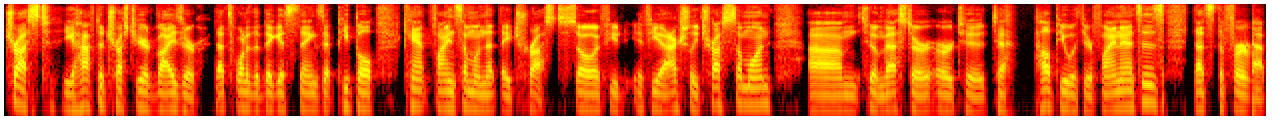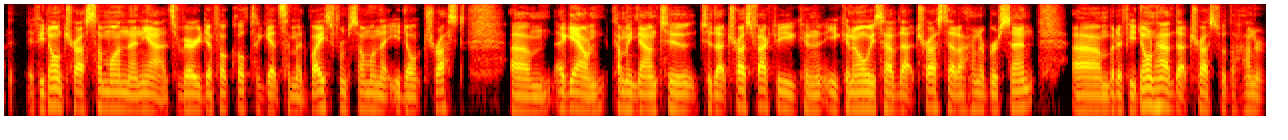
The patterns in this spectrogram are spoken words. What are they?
trust. You have to trust your advisor. That's one of the biggest things that people can't find someone that they trust. So if you if you actually trust someone um, to invest or, or to to help you with your finances, that's the first step. If you don't trust someone, then yeah, it's very difficult to get some advice from someone that you don't trust. Um, again, coming down to to that trust factor, you can you can always have that trust at 100%. Um, but if you don't have that trust with 100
